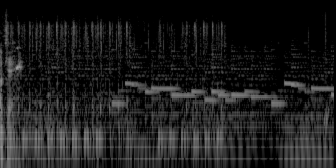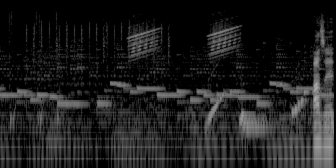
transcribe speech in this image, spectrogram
Okay. It.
